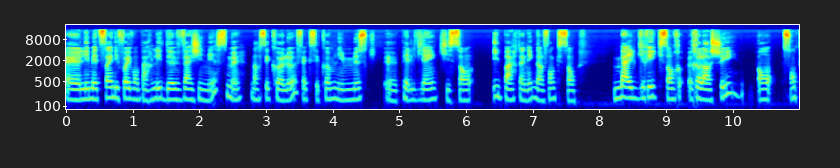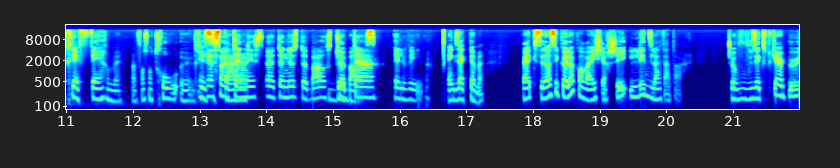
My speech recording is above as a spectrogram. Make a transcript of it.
Euh, les médecins, des fois, ils vont parler de vaginisme dans ces cas-là. Que c'est comme les muscles euh, pelviens qui sont hypertoniques, dans le fond, qui sont malgré qu'ils sont relâchés, sont très fermes. Dans le fond, sont trop euh, résistants. Il reste un tonus, de base tout le temps élevé. Exactement. Fait que c'est dans ces cas-là qu'on va aller chercher les dilatateurs. Je vais vous expliquer un peu.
